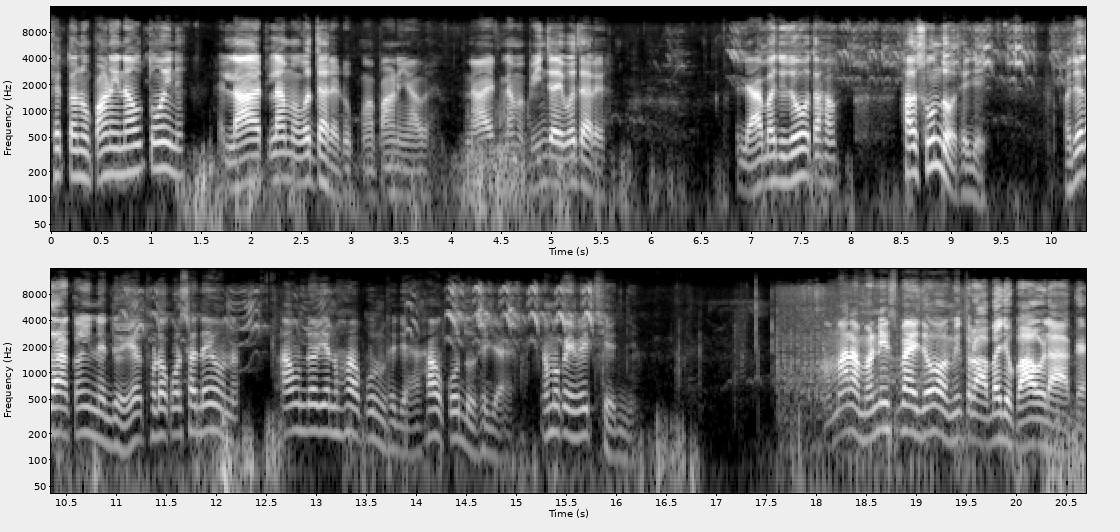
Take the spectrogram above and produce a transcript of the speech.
ખેતરનું પાણી ના આવતું હોય ને એટલે આ એટલામાં વધારે ટૂંકમાં પાણી આવે. ને આ એટલામાં ભીંજાય વધારે. એટલે આ બાજુ જોવો તો હાવ હાવ સૂંદો થઈ જાય. હજુ તો આ કંઈ ને જો, એ થોડોક વરસાદ આવ્યો ને, આ ઉંડરિયાનું હાવ પૂરું થઈ જાય. હાવ કોદો થઈ જાય. આમાં કંઈ વેચીએ જ નહીં. અમારા મનીષભાઈ જો મિત્રો, આ બાજુ પાવડા કે,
